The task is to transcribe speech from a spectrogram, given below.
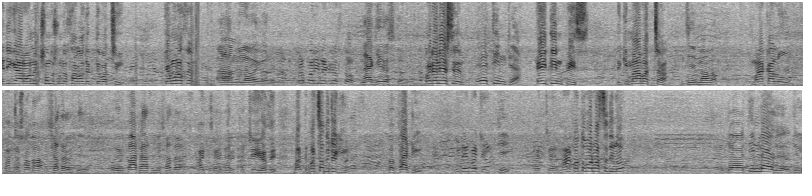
এদিকে আর অনেক সুন্দর সুন্দর ছাগল দেখতে পাচ্ছি। কেমন আছেন? আলহামদুলিল্লাহ ভাই ভালো। ব্যাপারই না গৃহস্থ? না গৃহস্থ কয়টা নিয়ে আসছিলেন? এই তিনটা। এই তিন পিস দেখি মা বাচ্চা? জি মা বাপ মা কালো বাচ্চা সাদা? সাদা ওই পাঠা আসলে সাদা। আচ্ছা আচ্ছা আচ্ছা ঠিক আছে। বাচ্চা দুটো কি? পাটি। দুটাই পাটি? জি। আচ্ছা মা কতবার বাচ্চা দিল? তিনবার দিল।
